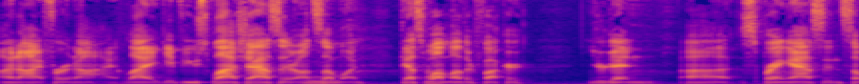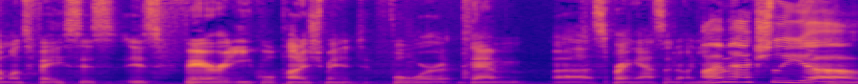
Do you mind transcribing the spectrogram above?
an eye for an eye. Like if you splash acid on someone, guess what, motherfucker? You're getting uh, spraying acid in someone's face is is fair and equal punishment for them uh, spraying acid on you. I'm actually uh,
